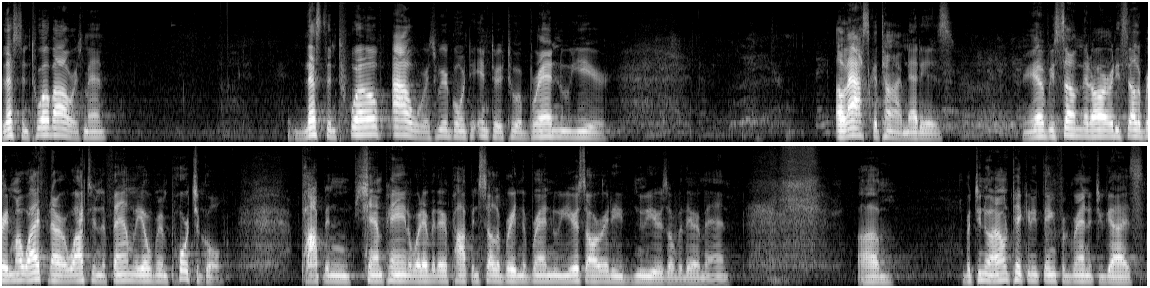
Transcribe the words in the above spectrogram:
Less than 12 hours, man. Less than 12 hours, we're going to enter into a brand new year. Alaska time, that is. There'll be some that are already celebrating. My wife and I are watching the family over in Portugal popping champagne or whatever they're popping, celebrating the brand new year. It's already New Year's over there, man. Um, but you know, I don't take anything for granted, you guys.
